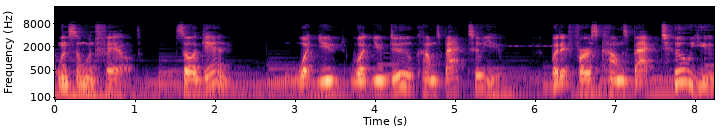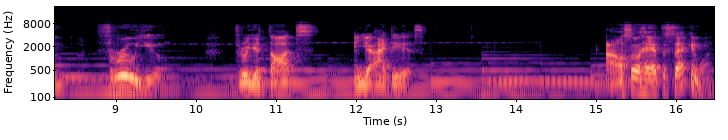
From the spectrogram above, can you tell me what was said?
when someone failed. So again, what you what you do comes back to you. But it first comes back to you through you, through your thoughts and your ideas. I also had the second one.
